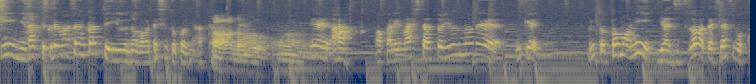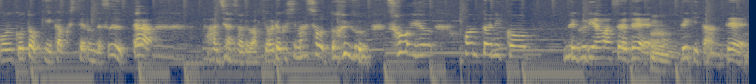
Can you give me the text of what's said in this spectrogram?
委員になってくれませんかっていうのが私のところにあったああんですねなるほど、うん。で、あ、わかりましたというので受けるとともに、いや実は私たちもこういうことを計画してるんです言ったら、あじゃあそれは協力しましょうというそういう本当にこう巡り合わせでうん。できたんで、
